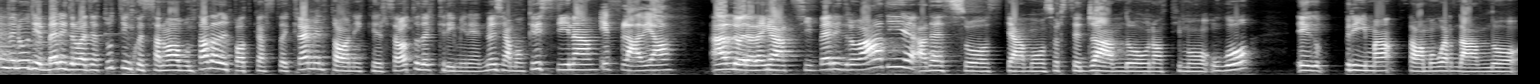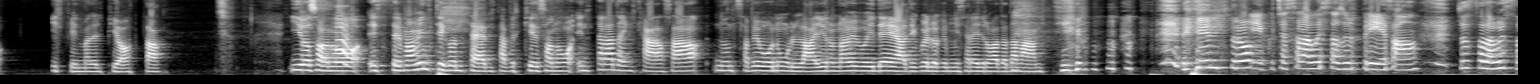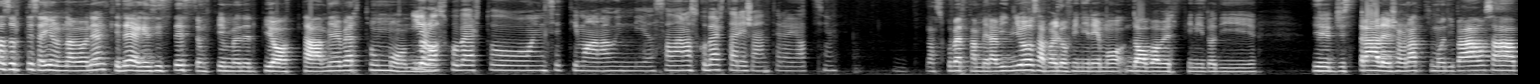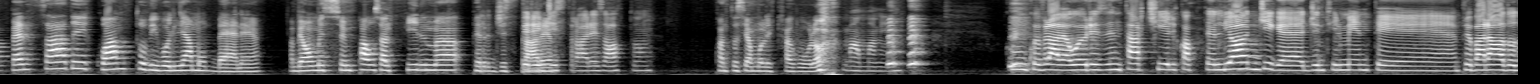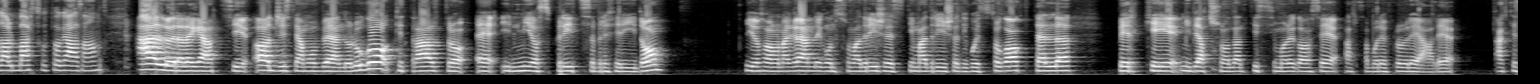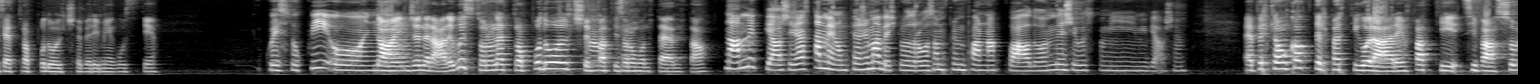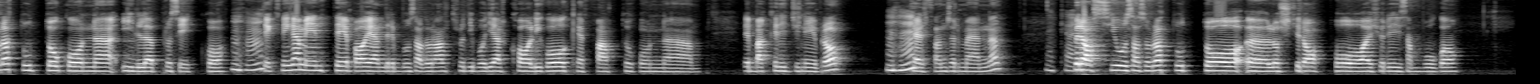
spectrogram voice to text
Benvenuti e ben ritrovati a tutti in questa nuova puntata del podcast Crime and Tonic, il salotto del crimine. Noi siamo Cristina e Flavia. Allora ragazzi, ben ritrovati. Adesso stiamo sorseggiando un ottimo Ugo e prima stavamo guardando il film del Piotta. Io sono estremamente contenta perché sono entrata in casa, non sapevo nulla, io non avevo idea di quello che mi sarei trovata davanti. Entro. E c'è stata questa sorpresa. C'è stata questa sorpresa, io non avevo neanche idea che esistesse un film del Piotta, mi hai aperto un mondo. Io l'ho scoperto in settimana, quindi è stata una scoperta recente, ragazzi. Una scoperta meravigliosa, poi lo finiremo dopo aver finito di di registrare, c'è un attimo di pausa. Pensate quanto vi vogliamo bene. Abbiamo messo in pausa il film per registrare. Per registrare, esatto. Quanto siamo leccaculo. Mamma mia. Comunque Flavia, vuoi presentarci il cocktail di oggi che è gentilmente preparato dal bar sotto casa? Allora ragazzi, oggi stiamo bevendo Lugo, che tra l'altro è il mio spritz preferito. Io sono una grande consumatrice e stimatrice di questo cocktail perché mi piacciono tantissimo le cose al sapore floreale, anche se è troppo dolce per i miei gusti. Questo qui o no? No, in generale, questo non è troppo dolce, ah, infatti okay. sono contenta. No, a me piace, in realtà a me non piace mai perché lo trovo sempre un po' annacquato, invece questo mi, mi piace. È perché è un cocktail particolare, infatti si fa soprattutto con il prosecco. Uh-huh. Tecnicamente poi andrebbe usato un altro tipo di alcolico che è fatto con uh, le bacche di ginepro, uh-huh. che è il Saint Germain. Okay. Però si usa soprattutto eh, lo sciroppo ai fiori di sambuco.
